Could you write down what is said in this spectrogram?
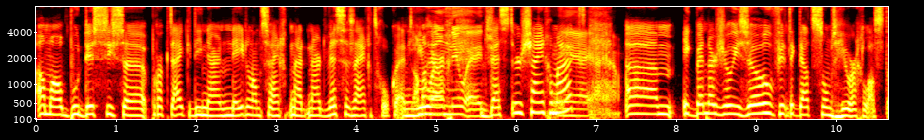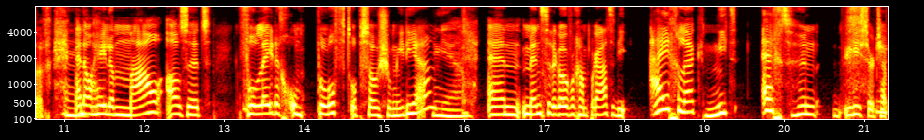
allemaal boeddhistische praktijken die naar Nederland zijn, naar, naar het westen zijn getrokken en heel allemaal heel erg new age. westers zijn gemaakt. Ja, ja, ja. Ehm, ik ben daar sowieso, vind ik dat soms heel erg lastig. Mm. En al helemaal als het volledig ontploft op social media. ja. En mensen erover gaan praten die eigenlijk niet echt hun research hebben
